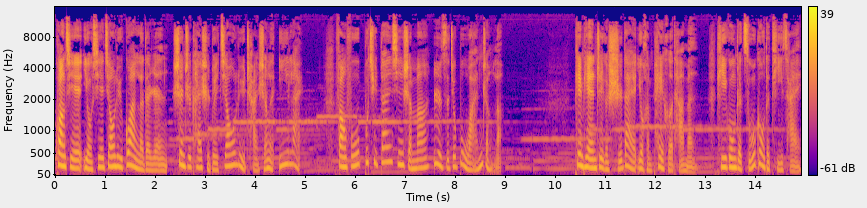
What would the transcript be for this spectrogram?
况且有些焦虑惯了的人，甚至开始对焦虑产生了依赖，仿佛不去担心什么，日子就不完整了。偏偏这个时代又很配合他们，提供着足够的题材，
